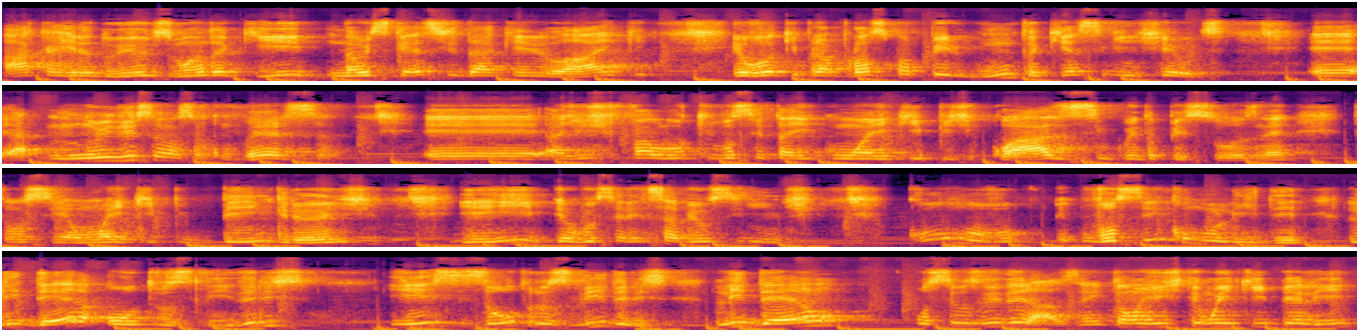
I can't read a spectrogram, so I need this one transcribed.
à carreira do Eudes, manda aqui. Não esquece de dar aquele like. Eu vou aqui para a próxima pergunta, que é a seguinte, Eudes. É, no início da nossa conversa, é, a gente falou que você tá aí com a equipe de quase 50 pessoas, né? Então, assim, é uma equipe bem grande. E aí eu gostaria de saber o seguinte: como você, como líder, lidera outros líderes e esses outros líderes lideram os seus liderados, né? Então a gente tem uma equipe ali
